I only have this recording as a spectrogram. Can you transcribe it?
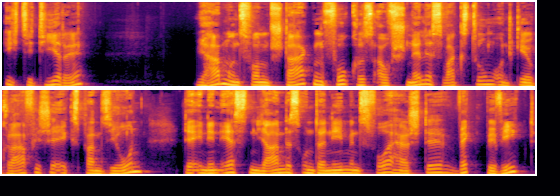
Ich zitiere Wir haben uns vom starken Fokus auf schnelles Wachstum und geografische Expansion, der in den ersten Jahren des Unternehmens vorherrschte, wegbewegt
